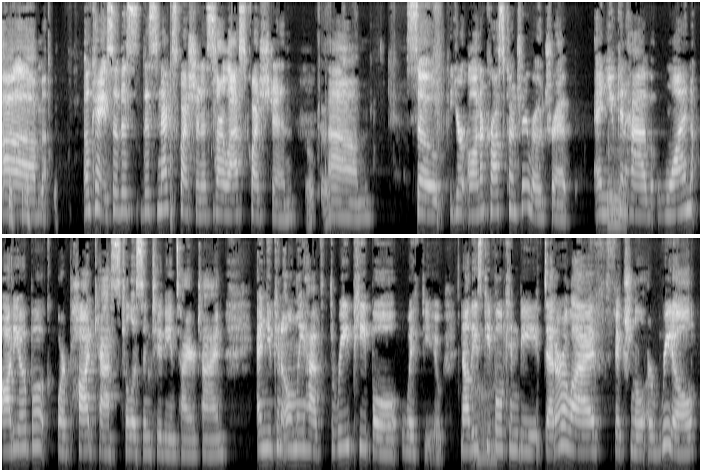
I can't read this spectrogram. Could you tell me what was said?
Um, okay, so this this next question. This is our last question. Okay. Um, so you're on a cross country road trip and you mm. can have one audiobook or podcast to listen to the entire time and you can only have three people with you now these oh. people can be dead or alive fictional or real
